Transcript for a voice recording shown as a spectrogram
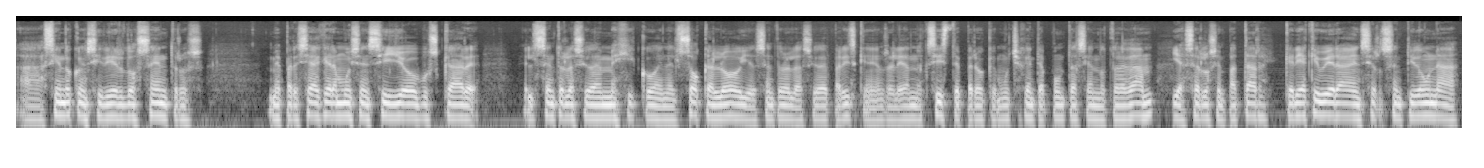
haciendo coincidir dos centros. Me parecía que era muy sencillo buscar el centro de la Ciudad de México en el Zócalo y el centro de la Ciudad de París, que en realidad no existe, pero que mucha gente apunta hacia Notre Dame, y hacerlos empatar. Quería que hubiera en cierto sentido una,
